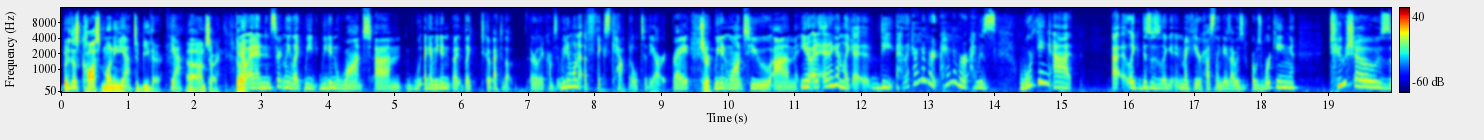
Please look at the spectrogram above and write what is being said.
But it does cost money Yeah. to be there. Yeah. Uh, I'm sorry. Go no, ahead. and, and certainly like we we didn't want um w- again we didn't uh, like to go back to the earlier conversation we didn't want to affix capital to the art right Sure. we didn't want to um you know and, and again like uh, the like I remember I remember I was working at uh, like this was like in my theater hustling days I was I was working two shows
